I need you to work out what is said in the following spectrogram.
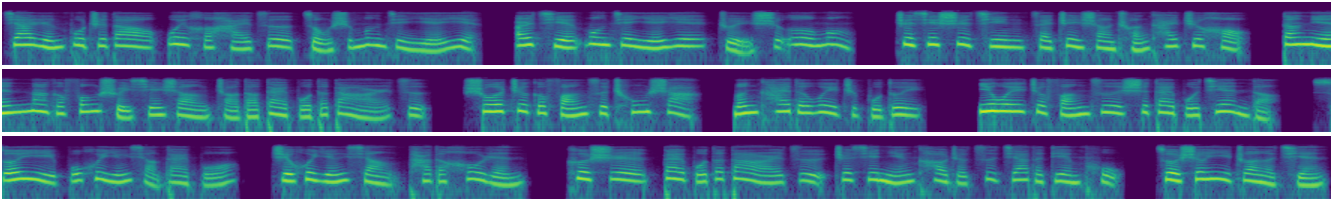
家人不知道为何孩子总是梦见爷爷，而且梦见爷爷准是噩梦。这些事情在镇上传开之后，当年那个风水先生找到戴博的大儿子。说这个房子冲煞，门开的位置不对，因为这房子是戴伯建的，所以不会影响戴伯，只会影响他的后人。可是戴伯的大儿子这些年靠着自家的店铺做生意赚了钱，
